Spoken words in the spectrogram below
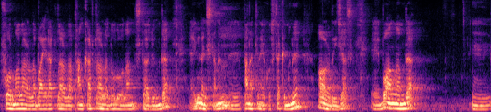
formalarla, bayraklarla, pankartlarla dolu olan stadyumda Yunanistan'ın Panathinaikos takımını ağırlayacağız. Bu anlamda ee,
